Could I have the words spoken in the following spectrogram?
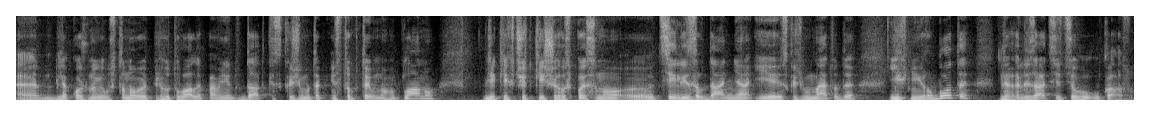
е, для кожної установи підготували певні додатки, скажімо так, інструктивного плану, в яких чіткіше розписано е, цілі, завдання і, скажімо, методи їхньої роботи для реалізації цього указу.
